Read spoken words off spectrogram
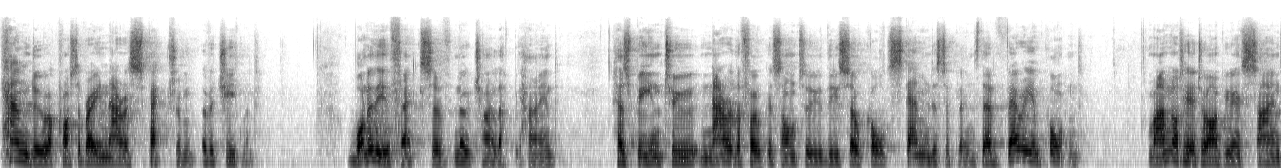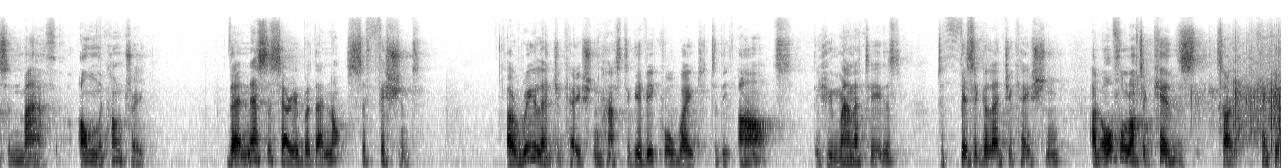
can do across a very narrow spectrum of achievement. One of the effects of No Child Left Behind has been to narrow the focus onto the so called STEM disciplines. They're very important. I'm not here to argue against science and math. On the contrary, they're necessary, but they're not sufficient. A real education has to give equal weight to the arts, the humanities, to physical education. An awful lot of kids. Sorry, thank you.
